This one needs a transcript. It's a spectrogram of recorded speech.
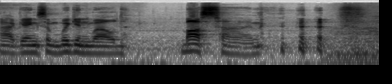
Ah, getting some Wigan Wiggenweld. Boss time.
